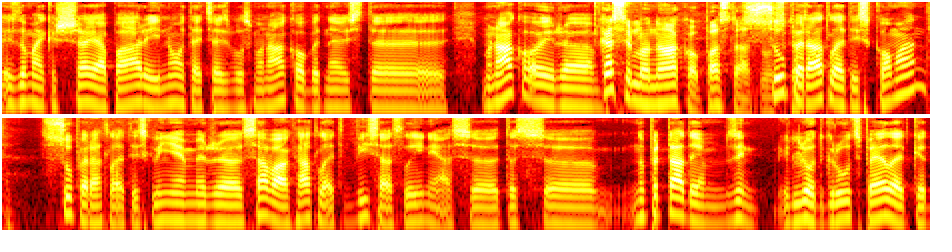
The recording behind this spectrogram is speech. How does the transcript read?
es domāju, ka šajā pārī noteicējs būs Monako, bet nevis. Tā, Monako ir Kas ir Monako pastāstījums? super atletiska komanda. Super atletiski. Viņiem ir uh, savākt atlēti visās līnijās. Uh, Tas uh, nu, par tādiem zin, ir ļoti grūti spēlēt, kad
